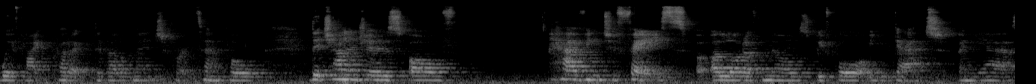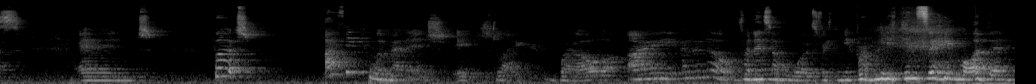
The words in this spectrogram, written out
with like product development, for example. The challenges of having to face a lot of no's before you get an yes and but I think we manage it like well, I I don't know. Vanessa, who works with me, probably can say more than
